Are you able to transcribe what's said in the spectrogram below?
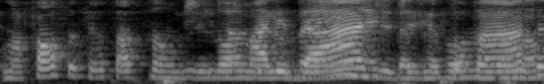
uma falsa sensação de, normalidade, tá bem, né? tá de retomada.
